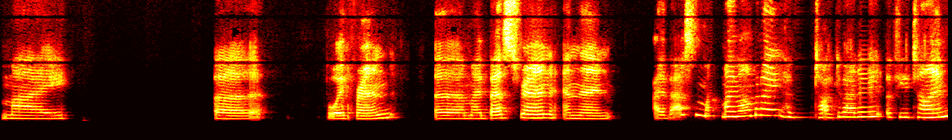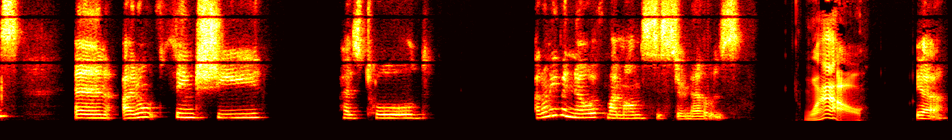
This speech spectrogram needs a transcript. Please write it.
my uh, boyfriend, uh, my best friend, and then I've asked my, my mom and I have talked about it a few times, and I don't think she has told. I don't even know if my mom's sister knows. Wow. Yeah.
